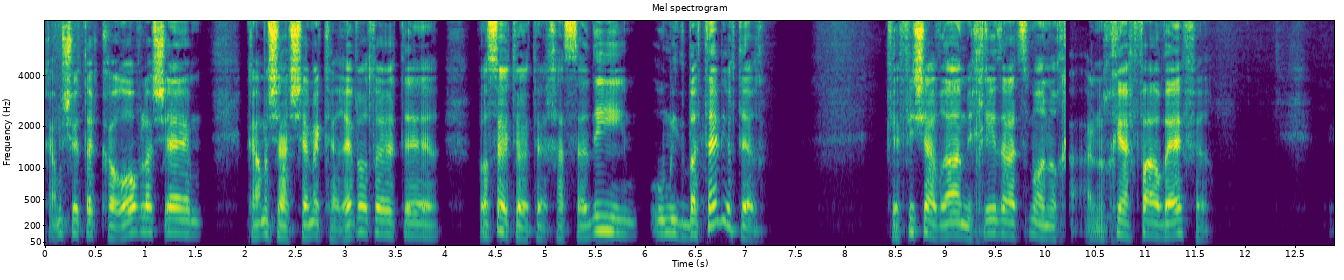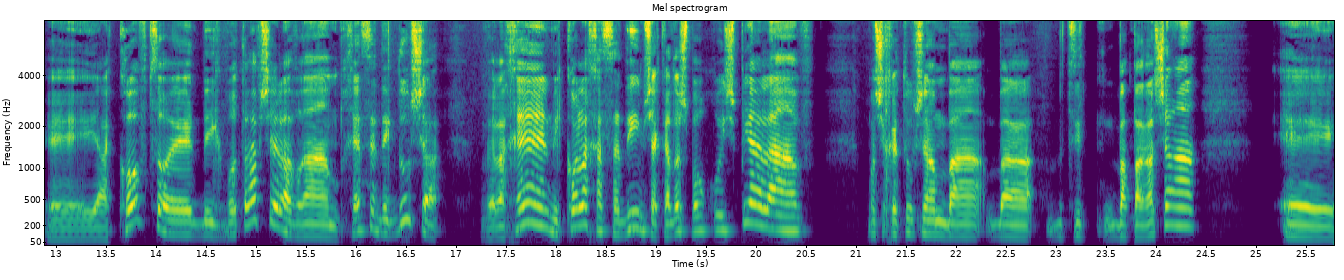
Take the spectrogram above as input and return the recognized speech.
כמה שיותר קרוב לשם, כמה שהשם מקרב אותו יותר, ועושה יותר יותר חסדים, הוא מתבטל יותר. כפי שאברהם הכריז על עצמו, אנוכי עפר ואפר. אה, יעקב צועד בעקבותיו של אברהם, חסד דקדושה, ולכן מכל החסדים שהקדוש ברוך הוא השפיע עליו, כמו שכתוב שם בפרשה, אה,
